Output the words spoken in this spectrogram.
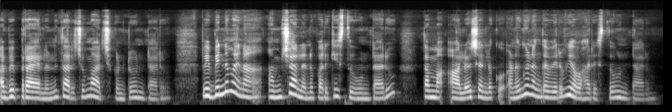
అభిప్రాయాలను తరచూ మార్చుకుంటూ ఉంటారు. విభిన్నమైన అంశాలను పరికిస్తూ ఉంటారు. తమ ఆలోచనలకు అనుగుణంగా వీరు వ్యవహరిస్తూ ఉంటారు.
